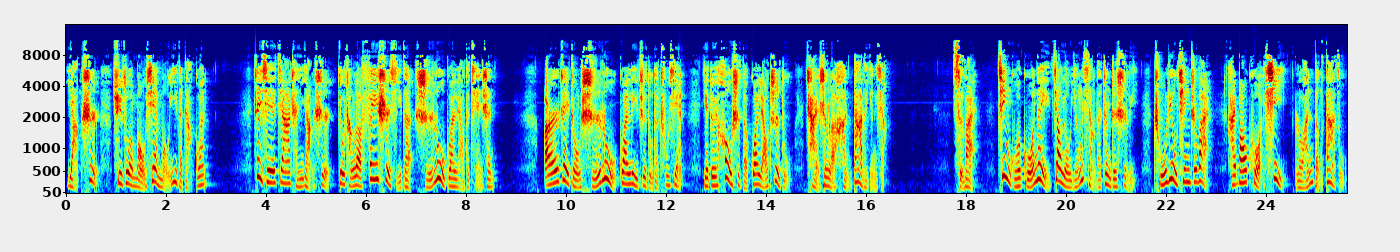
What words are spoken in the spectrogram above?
养士去做某县某邑的长官。这些家臣养士就成了非世袭的实录官僚的前身，而这种实录官吏制度的出现，也对后世的官僚制度产生了很大的影响。此外，晋国国内较有影响的政治势力，除六卿之外，还包括系、栾等大族。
